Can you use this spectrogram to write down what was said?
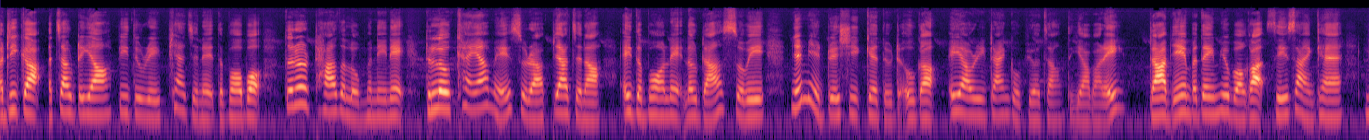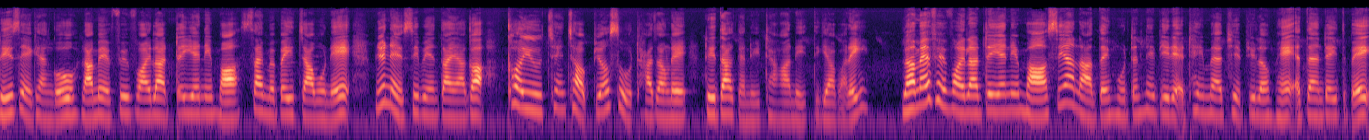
အဓိကအကြောက်တရားပြည်သူတွေဖြန့်ကျင်တဲ့သဘောပေါ့သူတို့ထားသလိုမနေနဲ့ဒီလိုခံရမယ်ဆိုတာပြကျင်တာအဲ့သဘောနဲ့လောက်တာဆိုပြီးမျက်မြင်တွေ့ရှိခဲ့သူတအုပ်က AR တိုင်းကိုပြောကြောင်းသိရပါတယ်ဒါအပြင်ပသိမ်မြို့ပေါ်ကဈေးဆိုင်ခန်း40ခန်းကိုလာမယ့်ဖေဖော်ဝါရီလ1ရက်နေ့မှာစိုက်မပိတ်ကြဖို့နဲ့မြို့နယ်စီပင်တိုင်ယာကခေါ်ယူချင်းချောက်ပြောဆိုထားကြောင်းလည်းဒေသခံတွေထံကနေသိရပါတယ်။ လာမယ့်ဖေဖော်ဝါရီလ၁ရက်နေ့မှာဆီယနာသိမ်းမှုတစ်နှစ်ပြည့်တဲ့အထိမ်းအမှတ်ဖြစ်ပြုလုပ်မယ့်အတန်တိတ်တပိတ်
